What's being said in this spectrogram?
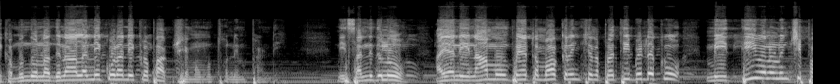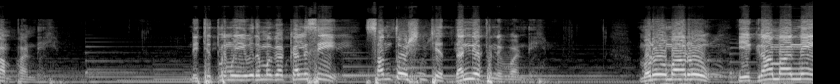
ఇక ముందున్న దినాలన్నీ కూడా నీ కృపాక్షేమముతో నింపండి. నీ సన్నిధిలో అయా నీ నామం పేట మోకరించిన ప్రతి బిడ్డకు మీ దీవెన నుంచి పంపండి. నిశ్చితము ఈ విధముగా కలిసి సంతోషించే ధన్యతనివ్వండి. మరోమారు ఈ గ్రామాన్ని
